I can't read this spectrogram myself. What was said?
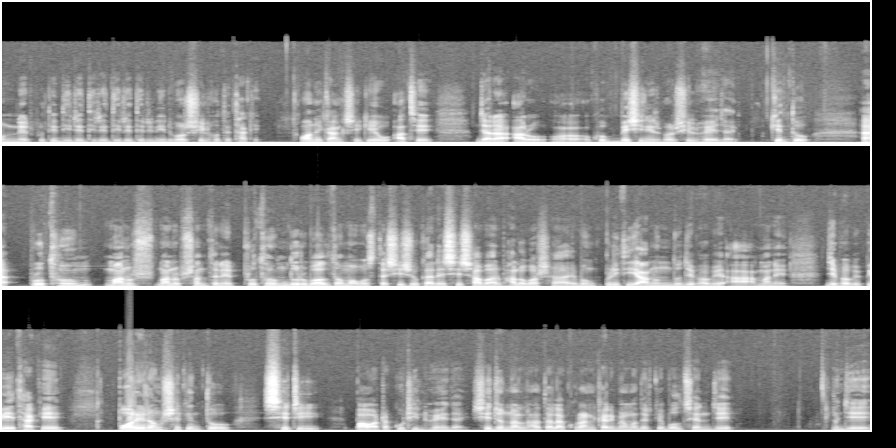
অন্যের প্রতি ধীরে ধীরে ধীরে ধীরে নির্ভরশীল হতে থাকে। অনেকাংশে কেউ আছে যারা আরও খুব বেশি নির্ভরশীল হয়ে যায়। কিন্তু প্রথম মানুষ, মানব সন্তানের প্রথম দুর্বলতম অবস্থা, শিশুকালে সে সবার ভালোবাসা এবং প্রীতি, আনন্দ যেভাবে মানে যেভাবে পেয়ে থাকে, পরের অংশে কিন্তু সেটি পাওয়াটা কঠিন হয়ে যায়। সেজন্য আল্লাহ তালা কোরআন কারিম আমাদেরকে বলছেন যে যে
